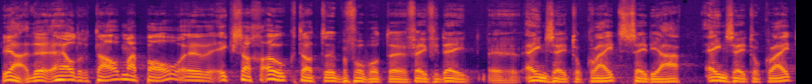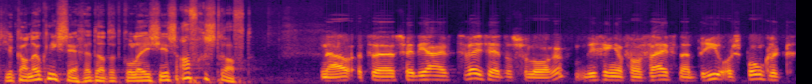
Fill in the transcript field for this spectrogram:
Ja, de heldere taal. Maar Paul, ik zag ook dat bijvoorbeeld de VVD één zetel kwijt, CDA één zetel kwijt. Je kan ook niet zeggen dat het college is afgestraft. Nou, het eh, CDA heeft twee zetels verloren. Die gingen van vijf naar drie. Oorspronkelijk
